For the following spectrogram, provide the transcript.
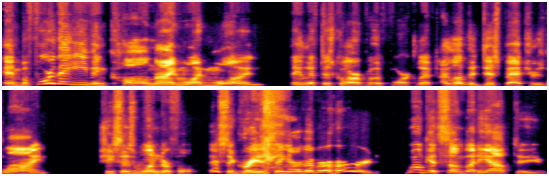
and before they even call 911, they lift his car up with a forklift. I love the dispatcher's line. She says, Wonderful. That's the greatest thing I've ever heard. We'll get somebody out to you.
